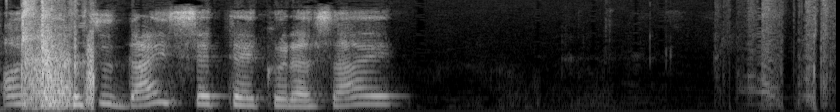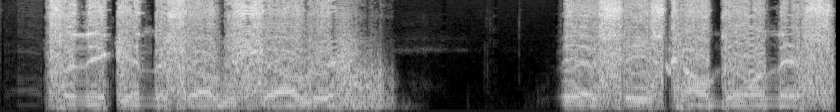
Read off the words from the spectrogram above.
Estudar sete kurasai. Clinic in the shelby shelby. Leo sees Carl doing this.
